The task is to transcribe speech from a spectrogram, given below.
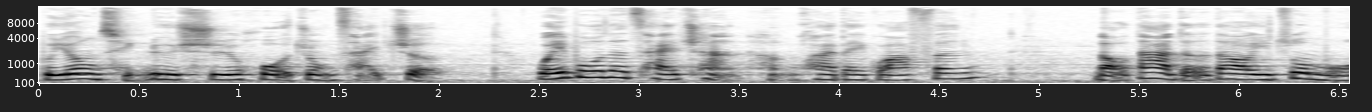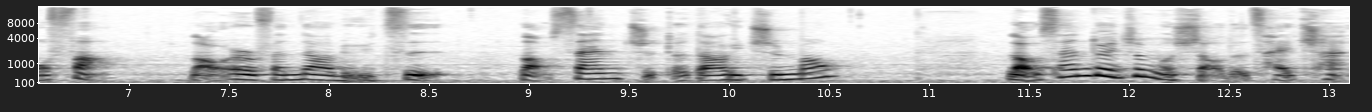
不用请律师或仲裁者，微薄的财产很快被瓜分。老大得到一座磨坊，老二分到驴子，老三只得到一只猫。老三对这么少的财产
